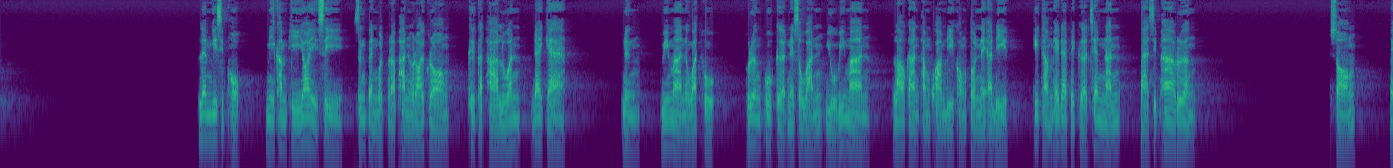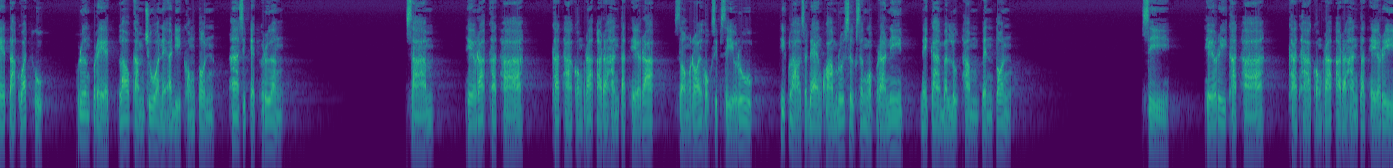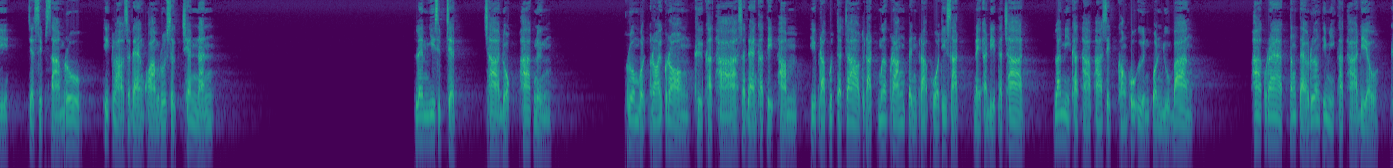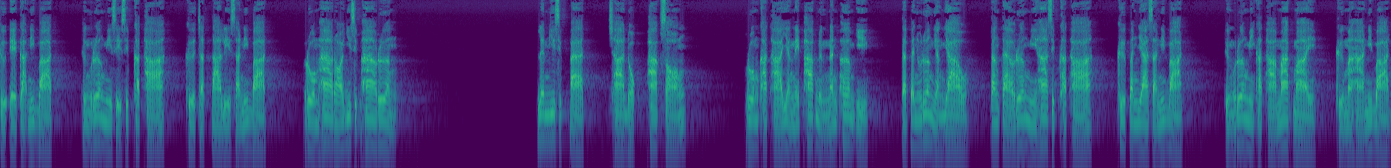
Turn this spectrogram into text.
เล่ม26มีคำพีย่อยสี่ซึ่งเป็นบทประพันธ์ร้อยกรอง คือคาถาล้วนได้แก่หนึ่ง วิมานวัตถุ เรื่องผู้เกิดในสวรรค์อยู่วิมานเล่าการทำความดีของตนในอดีต ที่ทำให้ได้ไปเกิดเช่นนั้น 85 เรื่อง 2. เปตะวัตถุ เรื่องเปรตเล่ากรรมชั่วในอดีตของตน 51 เรื่อง 3. เทระคาถาคาถาของพระอรหันตเทระ 264 รูป ที่กล่าวแสดงความรู้สึกสงบปราณีตในการบรรลุธรรมเป็นต้น 4. เทรีคาถา คาถาของพระอรหันตเทรี73รูปที่กล่าวแสดงความรู้สึกเช่นนั้น เล่ม27ชาดกภาคหนึ่งรวมบทร้อยกรองคือคาถาแสดงคติธรรม ที่พระพุทธเจ้าตรัสเมื่อครั้งเป็นพระโพธิสัตว์ในอดีตชาติ และมีคาถาภาสิทธิ์ของผู้อื่นปนอยู่บ้าง ภาคแรกตั้งแต่เรื่องที่มีคาถาเดียว คือเอกนิบาตถึงเรื่องมีสี่สิบคาถา คือจัตตาลีสานิบาตรวมห้าร้อยยี่สิบห้าเรื่อง เล่ม28ชาดกภาคสองรวมคาถาอย่างในภาคหนึ่งนั้นเพิ่มอีก แต่เป็นเรื่องอย่างยาว ตั้งแต่เรื่องมีห้าสิบคาถา คือปัญญาสานิบาต ถึงเรื่องมีคาถามากมาย คือมหานิบาต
